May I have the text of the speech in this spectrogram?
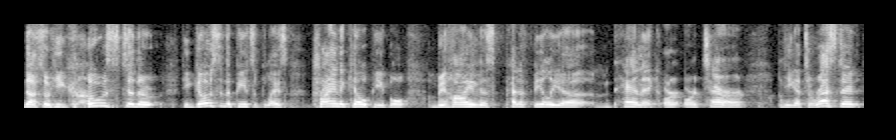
No, so he goes to the he goes to the pizza place trying to kill people behind this pedophilia panic or, or terror. He gets arrested,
